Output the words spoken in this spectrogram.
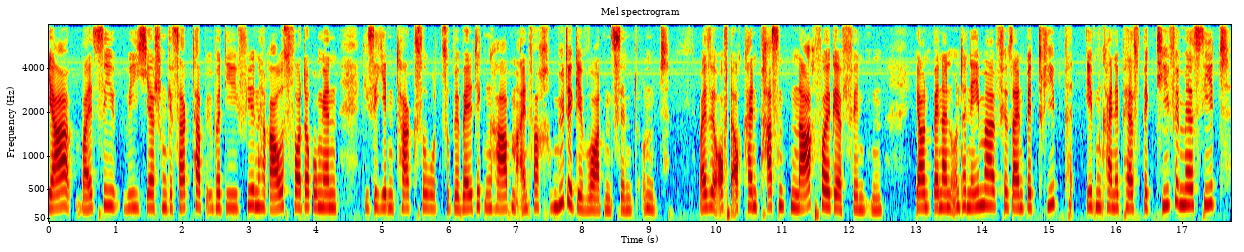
ja, weil sie, wie ich ja schon gesagt habe, über die vielen Herausforderungen, die sie jeden Tag so zu bewältigen haben, einfach müde geworden sind und weil sie oft auch keinen passenden Nachfolger finden. Ja, und wenn ein Unternehmer für seinen Betrieb eben keine Perspektive mehr sieht,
